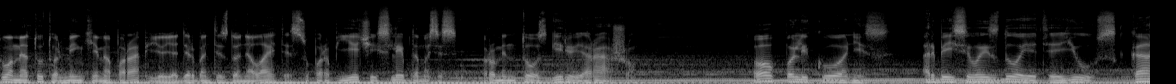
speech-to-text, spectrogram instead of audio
Tuo metu Tolminkiemio parapijoje dirbantis Donelaitis su parapiečiai slėpdamasis Romintos girioje rašo O palikuonys, ar be įsivaizduojate jūs, ką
